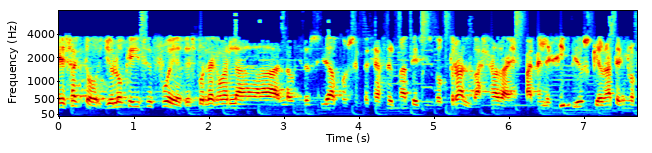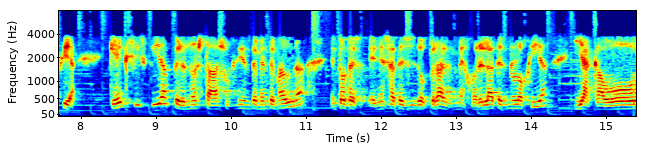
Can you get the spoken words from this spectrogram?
Exacto, yo lo que hice fue, después de acabar la, la, universidad, pues empecé a hacer una tesis doctoral basada en paneles híbridos, que era una tecnología que existía pero no estaba suficientemente madura. Entonces, en esa tesis doctoral mejoré la tecnología y acabó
